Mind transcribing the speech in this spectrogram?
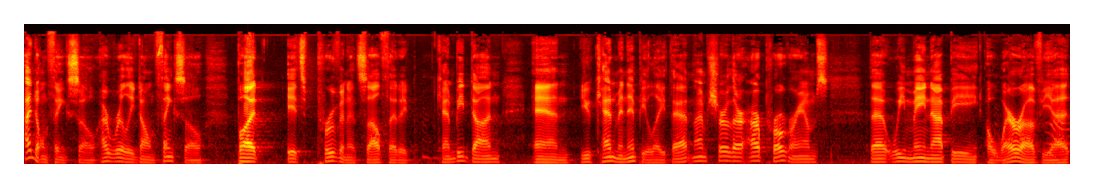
I don't think so. I really don't think so. But it's proven itself that it mm-hmm. can be done and you can manipulate that. And I'm sure there are programs that we may not be aware of yet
